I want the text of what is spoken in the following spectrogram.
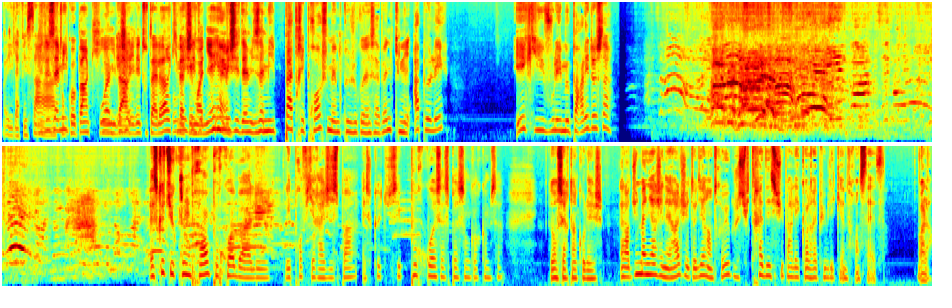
Bah, il a fait ça J'ai des à ton amis- copain qui Ouais, va arriver tout à l'heure et qui Oui, va mais j'ai témoigner. des- oui, mais j'ai des amis pas très proches, même que je connaisse à peine, qui m'ont appelé et qui voulaient me parler de ça. Est-ce que tu comprends pourquoi bah, les, profs y réagissent pas? Est-ce que tu sais pourquoi ça se passe encore comme ça? Dans certains collèges Alors d'une manière générale, je vais te dire un truc, je suis très déçue par l'école républicaine française. Voilà.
